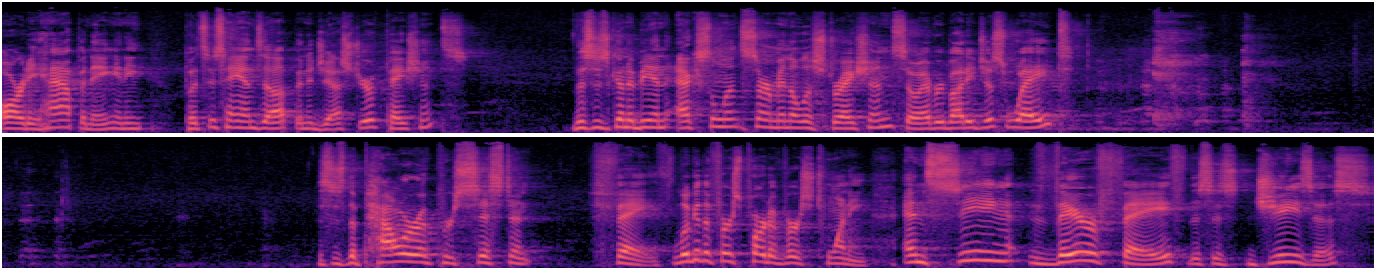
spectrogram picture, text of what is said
already happening, and He puts His hands up in a gesture of patience. This is going to be an excellent sermon illustration, so everybody just wait. This is the power of persistent faith. Look at the first part of verse 20. And seeing their faith, this is Jesus,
